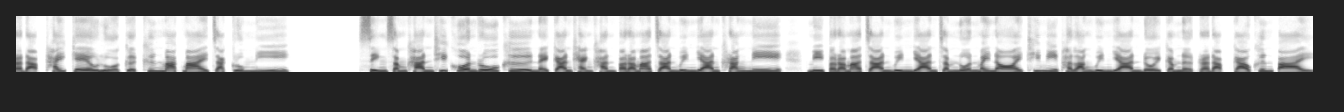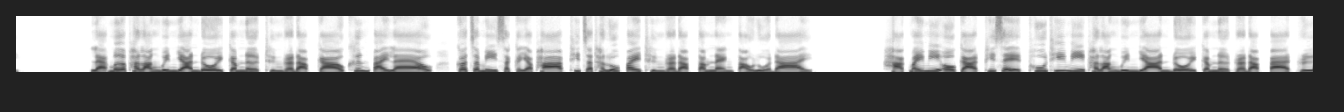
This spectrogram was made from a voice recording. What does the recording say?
ระดับไทเกลหลัวเกิดขึ้นมากมายจากกลุ่มนี้ สิ่งสำคัญที่ควรรู้คือในการแข่งขันปรมาจารย์วิญญาณครั้งนี้ มีปรมาจารย์วิญญาณจำนวนไม่น้อยที่มีพลังวิญญาณโดยกำเนิดระดับ9ขึ้นไป และเมื่อพลังวิญญาณโดยกำเนิดถึงระดับ 9 ขึ้นไปแล้ว ก็จะมีศักยภาพที่จะทะลุไปถึงระดับตำแหน่งเต่าหลัวได้ หากไม่มีโอกาสพิเศษผู้ที่มีพลังวิญญาณโดยกำเนิดระดับ 8 หรือ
